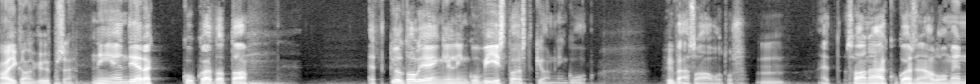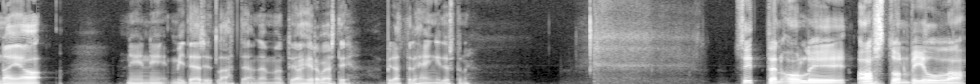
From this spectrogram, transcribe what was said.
Aikaan kypsä. Niin en tiedä kuka tota, että kyllä tuolla jengillä niinku 15 on niinku hyvä saavutus. Mm. Et saa nähdä kuka sinne haluaa mennä ja niin, niin miten sitten lähtee. En mä nyt ihan hirveästi pidättele hengitystä. Niin. Sitten oli Aston Villa,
